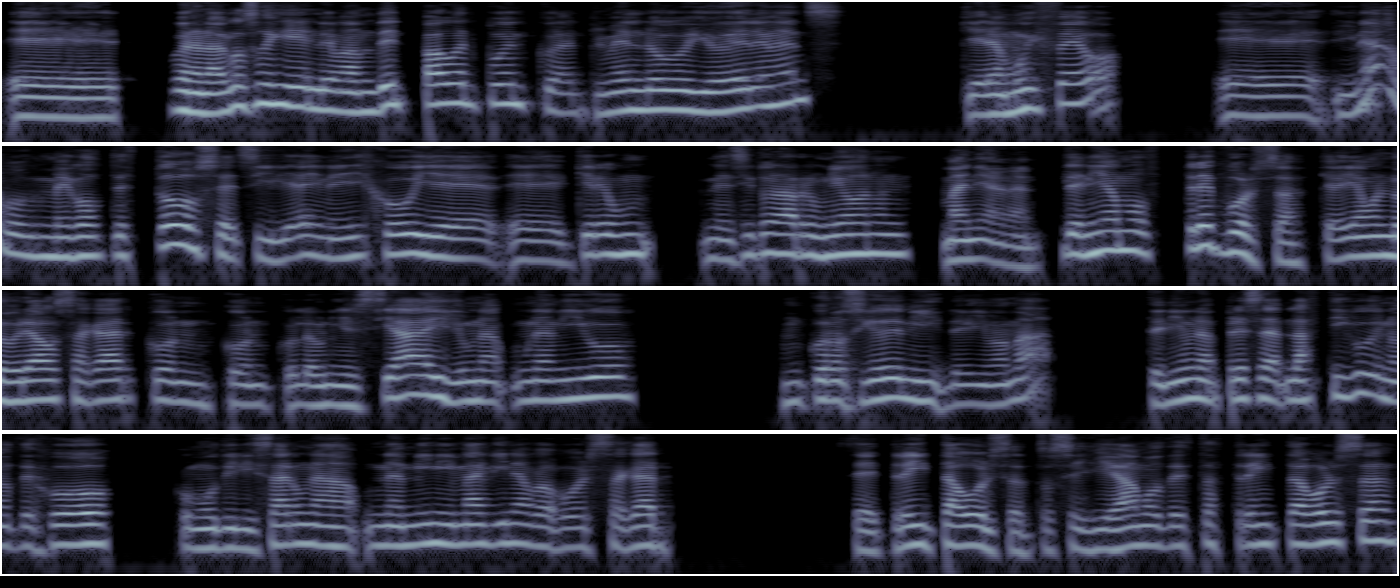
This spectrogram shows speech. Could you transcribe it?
Eh, bueno, la cosa es que le mandé el PowerPoint con el primer logo de Elements, que era muy feo, eh, y nada, pues me contestó Cecilia y me dijo, oye, ¿quieres un, necesito una reunión mañana. Teníamos tres bolsas que habíamos logrado sacar con, con, la universidad y un amigo, un conocido de mi, de mi mamá, tenía una empresa de plástico y nos dejó como utilizar una, una mini máquina para poder sacar 30 bolsas. Entonces llevamos de estas 30 bolsas,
